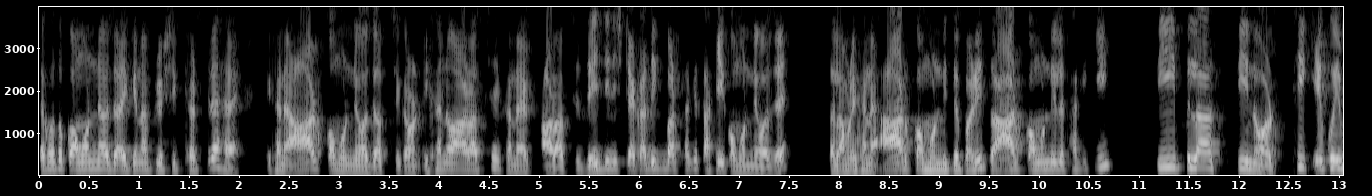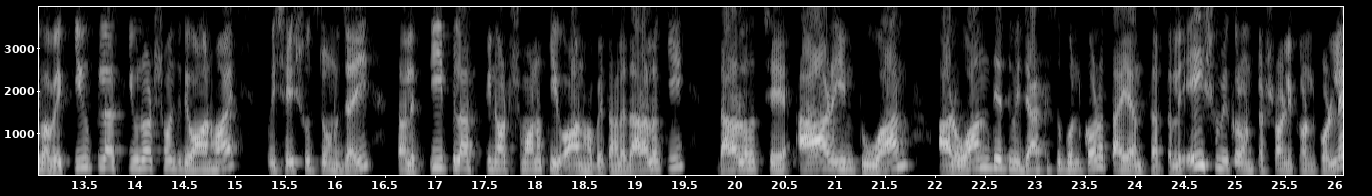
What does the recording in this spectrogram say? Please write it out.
দেখো তো কমন নেওয়া যায় কিনা, প্রিয় শিক্ষার্থীরা? হ্যাঁ এখানে আর কমন নেওয়া যাচ্ছে, কারণ এখানেও আর আছে, এখানে আর আছে। যেই জিনিসটা একাধিকবার থাকে, তাকেই কমন নেওয়া যায়। তাহলে আমরা এখানে আর কমন নিতে পারি। তো আর কমন নিলে থাকে কি? পি প্লাস পি নট ঠিক একই ভাবে কিউ প্লাস কিউ নট সমান যদি ওয়ান হয় ওই সেই সূত্র অনুযায়ী তাহলে পি প্লাস পি নট সমানও কি? ওয়ান হবে। তাহলে দাঁড়াল কি? দাঁড়াল হচ্ছে আর ইন্টু ওয়ান আর ওয়ান দিয়ে তুমি যা কিছু গুণ করো তাই অ্যান্সার তাহলে এই সমীকরণটা সরলীকরণ করলে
